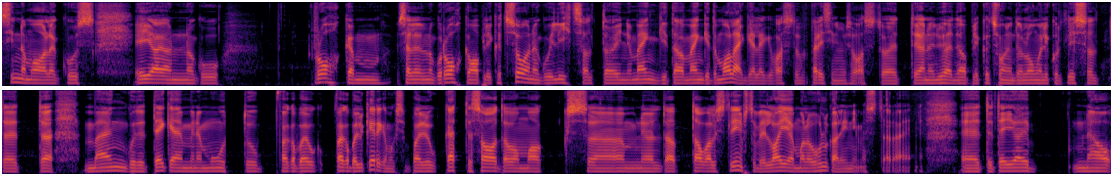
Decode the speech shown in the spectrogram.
sinnamaale, kus ai on nagu rohkem, sellel nagu rohkem aplikatsioone kui lihtsalt on ju mängida, mängida male kellegi vastu, päris inimese vastu, et ja need ühed aplikatsioonid on loomulikult lihtsalt, et mängude tegemine muutub väga palju, väga palju kergemaks ja palju kättesaadavamaks äh, nii-öelda tavalistele inimestele või laiemale hulgale inimestele, on ju. et, et ai näo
